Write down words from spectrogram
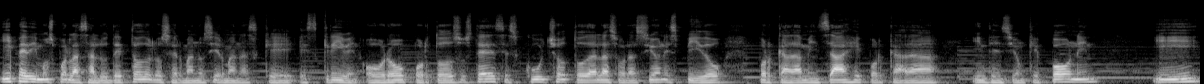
Y pedimos por la salud de todos los hermanos y hermanas que escriben. Oro por todos ustedes, escucho todas las oraciones, pido por cada mensaje, por cada intención que ponen y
